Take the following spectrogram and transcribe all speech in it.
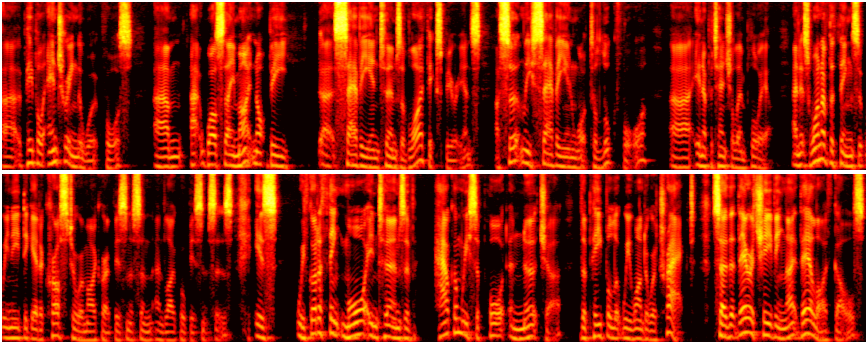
uh, people entering the workforce, um, uh, whilst they might not be uh, savvy in terms of life experience, are certainly savvy in what to look for uh, in a potential employer. And it's one of the things that we need to get across to a micro business and, and local businesses is we've got to think more in terms of how can we support and nurture the people that we want to attract so that they're achieving th- their life goals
